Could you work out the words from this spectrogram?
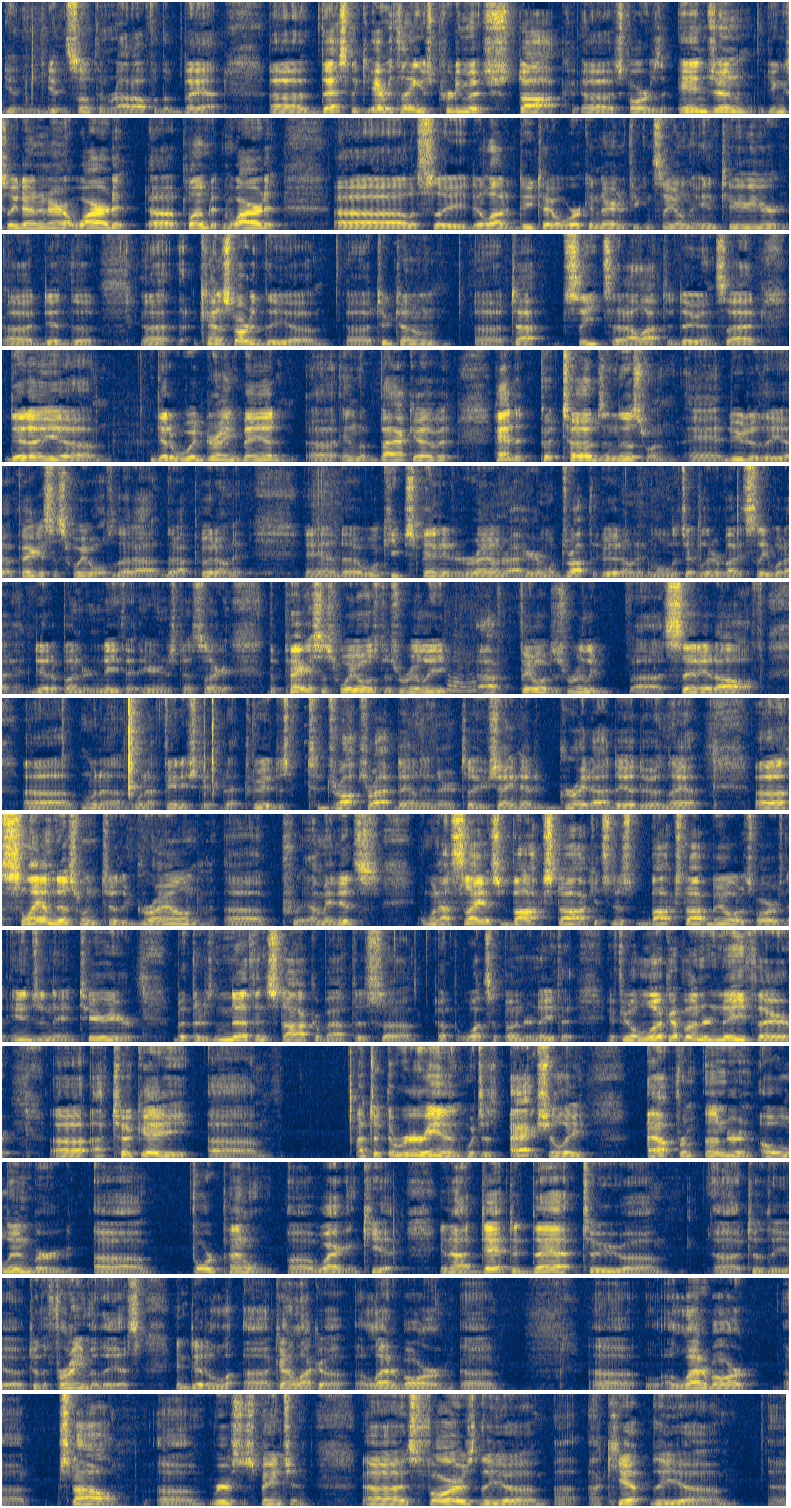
getting getting something right off of the bat. Uh, that's the everything is pretty much stock uh, as far as the engine. You can see down in there, I wired it, uh, plumbed it, and wired it. Uh, let's see, did a lot of detail work in there, and if you can see on the interior, uh, did the uh, kind of started the two-tone type seats that I like to do inside. Did a did a wood grain bed in the back of it had to put tubs in this one and due to the uh, Pegasus wheels that I that I put on it. And uh, we'll keep spinning it around right here. I'm gonna drop the hood on it. I'm gonna let, let everybody see what I did up underneath it here in just a second. The Pegasus wheels just really, I feel just really uh, set it off uh, when I when I finished it. That hood just drops right down in there too. Shane had a great idea doing that. Uh, slam this one to the ground. Uh, I mean, it's when I say it's box stock, it's just box stock build as far as the engine, the interior, but there's nothing stock about this, uh, up, what's up underneath it. If you'll look up underneath there, uh, I took a, um, I took the rear end, which is actually out from under an old Lindbergh uh, Ford panel uh, wagon kit and I adapted that to um, uh, to the uh, to the frame of this and did a uh, kind of like a, a, ladder bar uh, a ladder bar style rear suspension. as far as the I kept the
